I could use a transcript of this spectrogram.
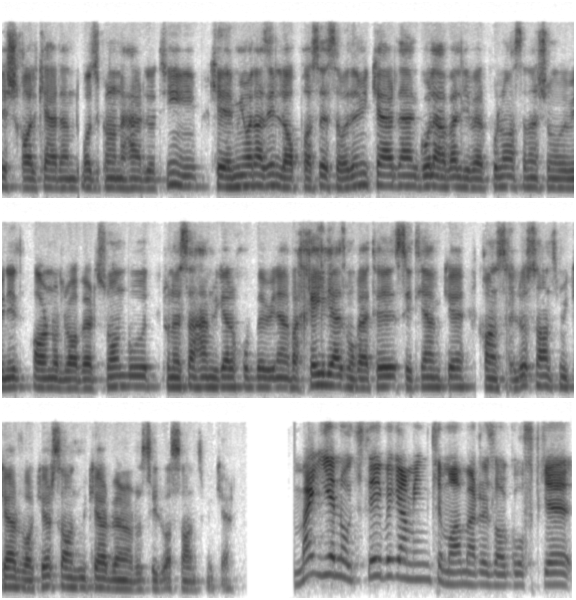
اشغال کردن بازیکنان هر دو تیم که میاد از این lob pass ا استفاده می‌کردن. گل اول لیورپول مثلا شما ببینید آرنولد رابرتسون بود. تونستن همدیگه رو خوب ببینن و خیلی از موقعیت سیتی هم که کانسلو سانتر می‌کرد واکر سانتر می‌کرد برناردو سیلوا سانتر می‌کرد. من یه نکته بگم این که محمد رضا گفت که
